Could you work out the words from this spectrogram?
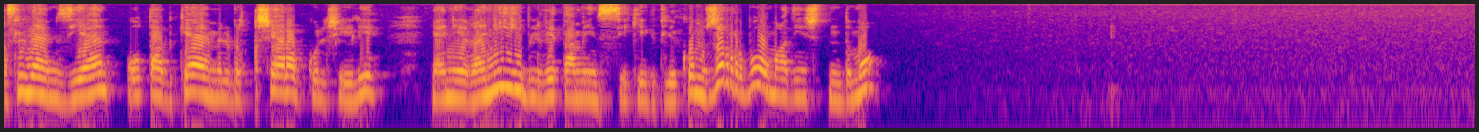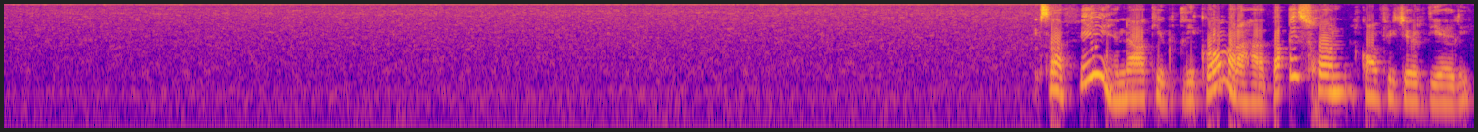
غسلناه مزيان وطاب كامل بالقشيرة بكل شيء ليه. يعني غني بالفيتامين سي كي قلت لكم. جربوه ما غاديش تندموا. صافي هنا كي قلت لكم راه باقي سخون ال confiture ديالي.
